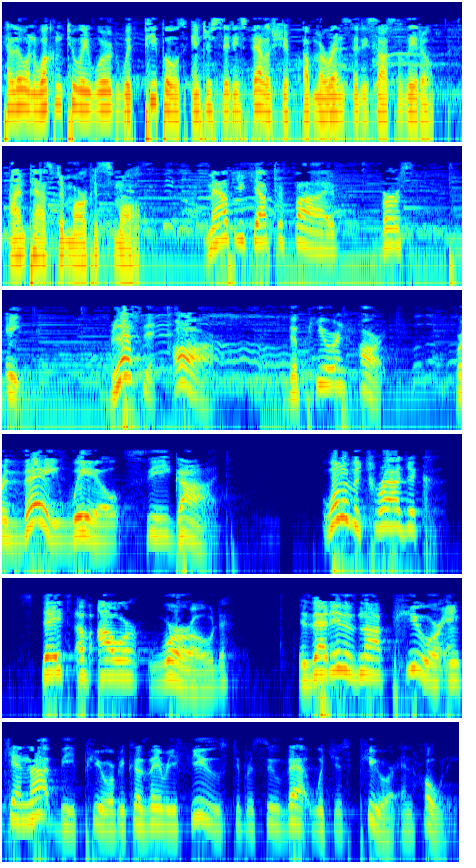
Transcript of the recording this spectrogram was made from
Hello and welcome to a word with People's Intercities Fellowship of Marin City, Sausalito. I'm Pastor Marcus Small. Matthew chapter 5, verse 8. Blessed are the pure in heart, for they will see God. One of the tragic states of our world is that it is not pure and cannot be pure because they refuse to pursue that which is pure and holy.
